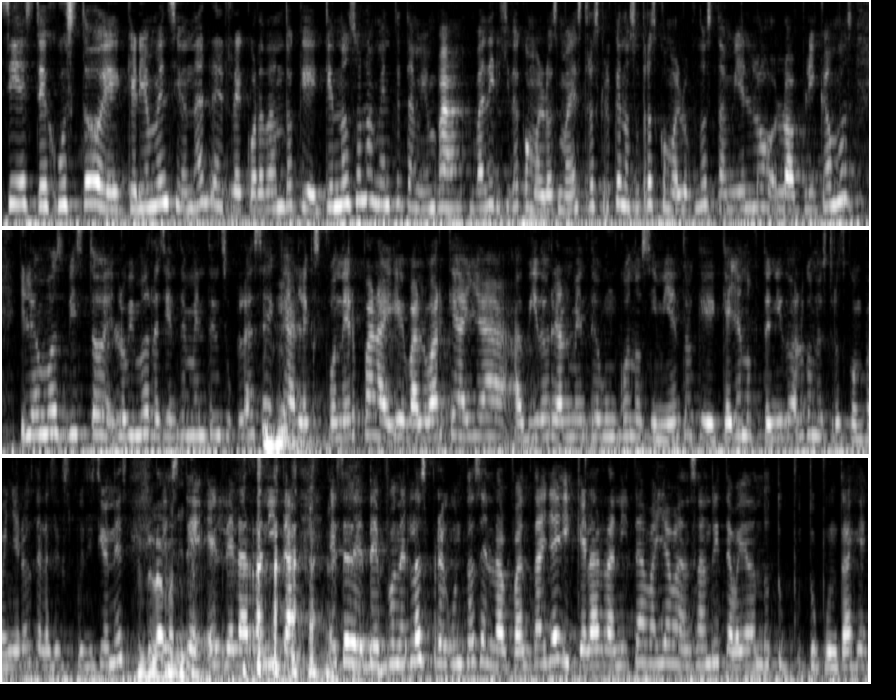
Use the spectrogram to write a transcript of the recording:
Sí, este, justo eh, quería mencionar, eh, recordando que, que, no solamente también va, va dirigido como a los maestros, creo que nosotros como alumnos también lo, lo aplicamos y lo hemos visto, eh, lo vimos recientemente en su clase, que al exponer para evaluar que haya habido realmente un conocimiento, que, que hayan obtenido algo nuestros compañeros de las exposiciones. El de la ranita. Este, el de la ranita, este de, de, poner las preguntas en la pantalla y que la ranita vaya avanzando y te vaya dando tu, tu puntaje.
